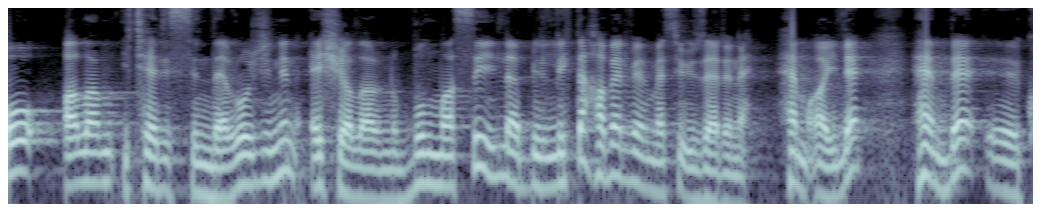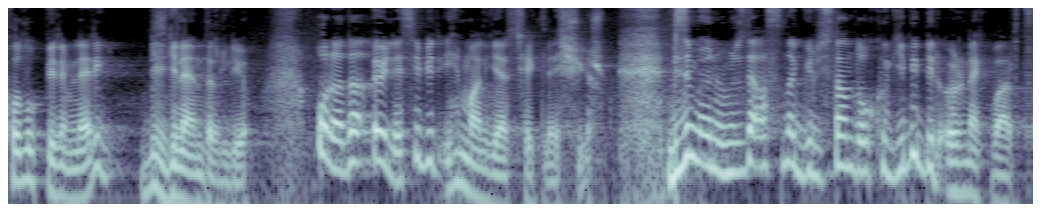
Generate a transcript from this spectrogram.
o alan içerisinde Roji'nin eşyalarını bulmasıyla birlikte haber vermesi üzerine hem aile hem de e, kolluk birimleri bilgilendiriliyor. Orada öylesi bir ihmal gerçekleşiyor. Bizim önümüzde aslında Gülistan Doku gibi bir örnek vardı.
